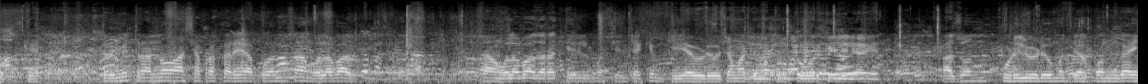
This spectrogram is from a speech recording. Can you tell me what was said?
ओके. तर मित्रांनो अशा प्रकारे आपण सांगोला बाज सांगोला बाजारातील मशीनच्या किमती या व्हिडिओच्या माध्यमातून कव्हर केलेल्या आहेत. अजून पुढील व्हिडिओमध्ये आपण गाई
